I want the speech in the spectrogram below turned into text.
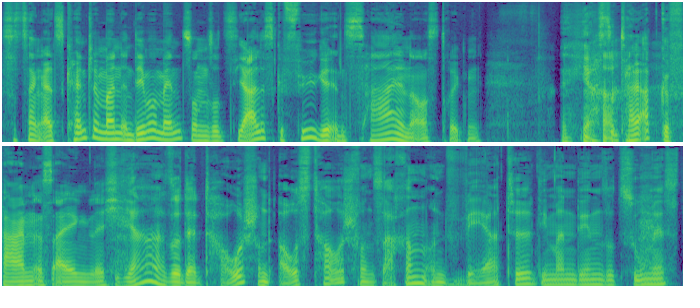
Sozusagen, als könnte man in dem Moment so ein soziales Gefüge in Zahlen ausdrücken. ja. Was total abgefahren ist eigentlich. Ja, so der Tausch und Austausch von Sachen und Werte, die man denen so zumisst.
